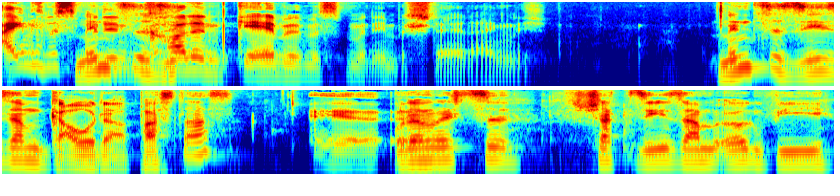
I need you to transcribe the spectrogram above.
Eigentlich müssten wir den Colin Gable müssten wir den bestellen, eigentlich. Minze, Sesam, Gouda. Passt das? Äh, Oder äh, möchtest du statt Sesam irgendwie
